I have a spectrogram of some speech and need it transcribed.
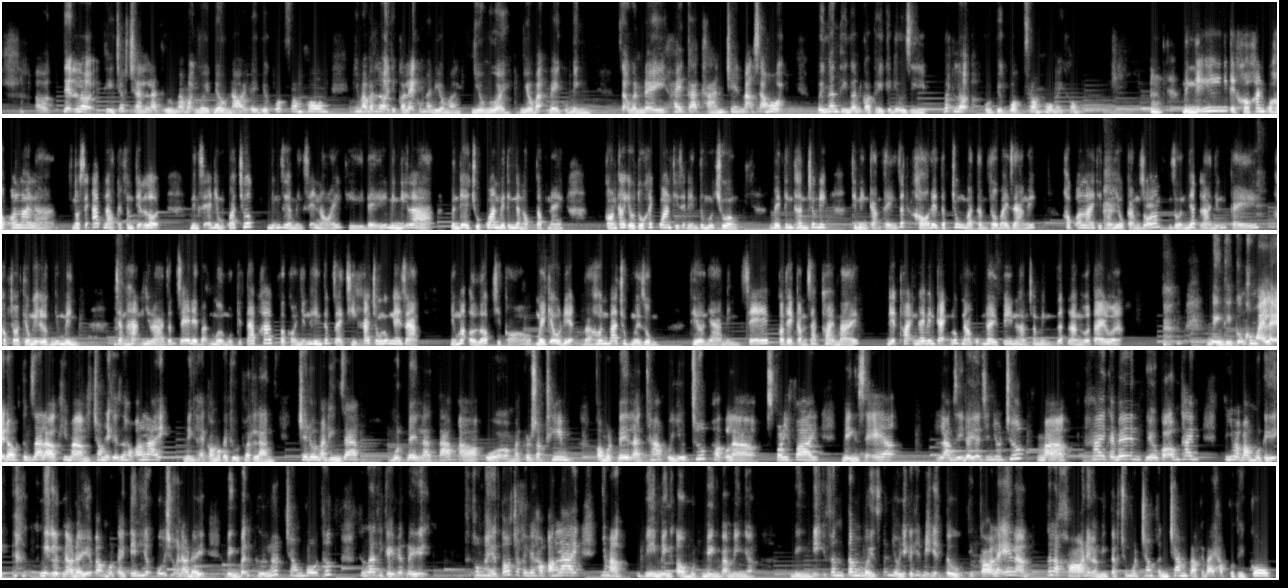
Ờ, tiện lợi thì chắc chắn là thứ mà mọi người đều nói về việc work from home nhưng mà bất lợi thì có lẽ cũng là điều mà nhiều người, nhiều bạn bè của mình dạo gần đây hay ca thán trên mạng xã hội. Với Ngân thì Ngân có thấy cái điều gì bất lợi của việc work from home hay không? Ừ, mình nghĩ những cái khó khăn của học online là nó sẽ áp đảo cái phần tiện lợi. Mình sẽ điểm qua trước, những gì mà mình sẽ nói thì đấy, mình nghĩ là vấn đề chủ quan về tinh thần học tập này. Còn các yếu tố khách quan thì sẽ đến từ môi trường. Về tinh thần trước đi, thì mình cảm thấy rất khó để tập trung và thẩm thấu bài giảng ấy. Học online thì có nhiều cám dỗ lắm rồi nhất là những cái học trò thiếu nghị lực như mình. Chẳng hạn như là rất dễ để bạn mở một cái tab khác và có những hình thức giải trí khác trong lúc nghe giảng. Nếu mà ở lớp chỉ có mấy cái ổ điện và hơn ba chục người dùng thì ở nhà mình sẽ có thể cắm sạc thoải mái. Điện thoại ngay bên cạnh lúc nào cũng đầy pin làm cho mình rất là ngứa tay luôn ạ. Mình thì cũng không ngoại lệ đâu. Thực ra là khi mà trong những cái giờ học online ấy, mình hay có một cái thủ thuật là chia đôi màn hình ra. Một bên là tab uh, của Microsoft Teams còn một bên là tab của YouTube hoặc là Spotify. Mình sẽ làm gì đấy ở trên YouTube mà hai cái bên đều có âm thanh. Thế nhưng mà bằng một cái nghị lực nào đấy, bằng một cái tín hiệu vũ trụ nào đấy, mình vẫn cứ lướt trong vô thức. Thực ra thì cái việc đấy không hề tốt cho cái việc học online. Nhưng mà vì mình ở một mình và mình ờ, mình bị phân tâm bởi rất nhiều những cái thiết bị điện tử, thì có lẽ là rất là khó để mà mình tập trung 100% vào cái bài học của thầy cô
